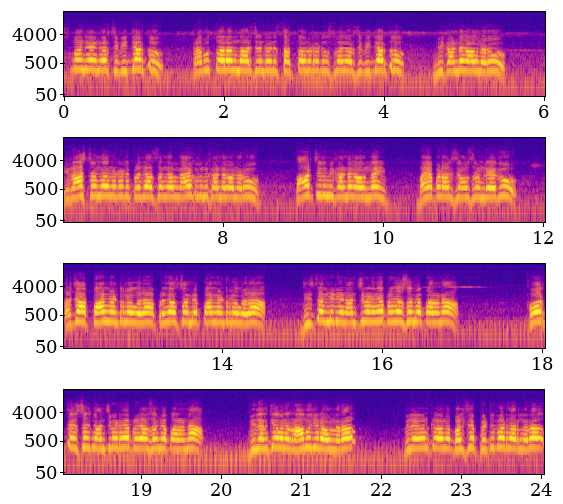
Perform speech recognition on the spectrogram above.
ఉస్మానియా యూనివర్సిటీ విద్యార్థులు ప్రభుత్వాలను మార్చినటువంటి సత్తా ఉన్నటువంటి ఉస్మానియా యూనివర్సిటీ విద్యార్థులు మీకు అండగా ఉన్నారు. ఈ రాష్ట్రంలో ఉన్నటువంటి ప్రజా సంఘాల నాయకులు మీకు అండగా ఉన్నారు. పార్టీలు మీకు అండగా ఉన్నాయి. భయపడాల్సిన అవసరం లేదు. ప్రజా పాలన అంటున్నావు కదా ప్రజాస్వామ్య పాలన అంటున్నావు కదా. డిజిటల్ మీడియాను అంచివేయడమే ప్రజాస్వామ్య పాలన. ఫోర్త్ ఎస్టేజ్ని అంచివేయడమే ప్రజాస్వామ్య పాలన. వీళ్ళకి ఏమైనా రామోజీరావు ఉన్నారా? వీళ్ళ వెనక ఏమైనా బలిసే పెట్టుబడిదారులు ఉన్నారా?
